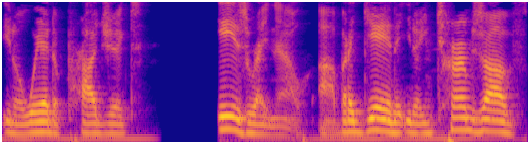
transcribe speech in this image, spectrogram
you know, where the project is right now. Uh, but again, you know, in terms of,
